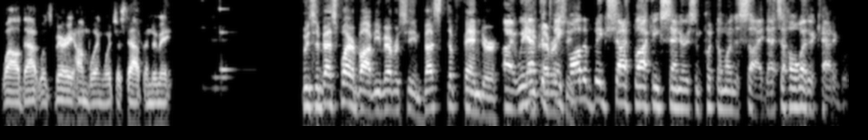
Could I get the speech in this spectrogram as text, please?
wow, that was very humbling what just happened to me. Who's the best player, Bob, you've ever seen? Best defender. All right, we have to take seen. all the big shot blocking centers and put them on the side. That's a whole other category.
